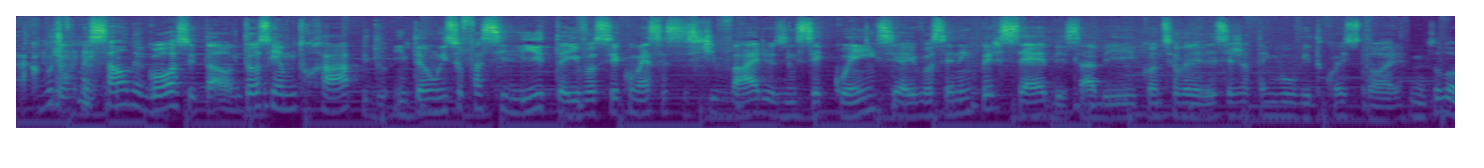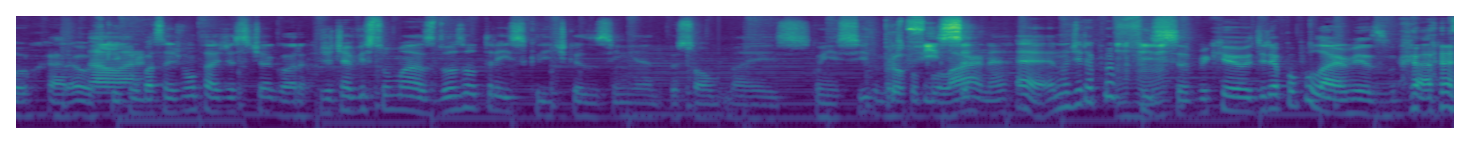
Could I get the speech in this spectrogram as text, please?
acabou de começar o negócio e tal. Então, assim, é muito rápido. Então, isso facilita e você começa a assistir vários em sequência e você nem percebe, sabe? E quando você vai ver, você já tá envolvido com a história. História. Muito louco, cara. Eu Da fiquei hora. com bastante vontade de assistir agora. Já tinha visto umas duas ou três críticas, assim, é, do pessoal mais conhecido, mais Profissa. popular, né? É, eu não diria profissa, Uhum. porque eu diria popular mesmo, cara.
